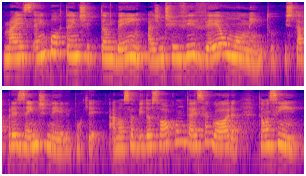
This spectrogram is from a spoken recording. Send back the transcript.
Mas é importante também a gente viver o momento, estar presente nele, porque a nossa vida só acontece agora. Então, assim,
